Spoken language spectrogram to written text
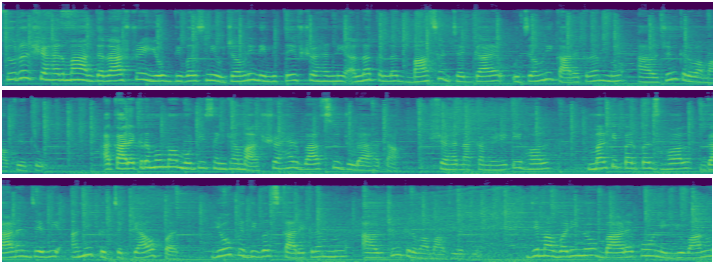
સુરત શહેરમાં આંતરરાષ્ટ્રીય યોગ દિવસની ઉજવણી નિમિત્તે શહેરની અલગ અલગ બાસઠ જગ્યાએ ઉજવણી કાર્યક્રમનું આયોજન કરવામાં આવ્યું હતું. આ કાર્યક્રમોમાં મોટી સંખ્યામાં શહેરવાસીઓ જોડાયા હતા. શહેરના community hall multipurpose hall, garden જેવી અનેક જગ્યાઓ પર યોગ દિવસ કાર્યક્રમનું આયોજન કરવામાં આવ્યું હતું. જેમાં વડીલો, બાળકો અને યુવાનો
